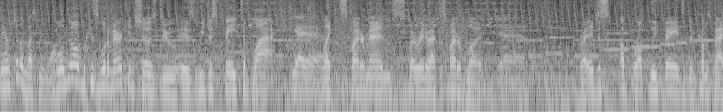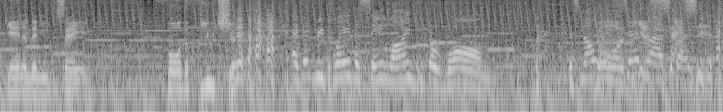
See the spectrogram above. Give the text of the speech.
Mean, I'm sure there must be one. Well, no, because what American shows do is we just fade to black, yeah, yeah, yeah. like Spider-Man, Sp- radioactive spider blood, yeah, yeah. right? It just abruptly fades and then comes back in, and then you say, "For the future." and then replay the same lines, but they're wrong. it's not what You're he said last assassin.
